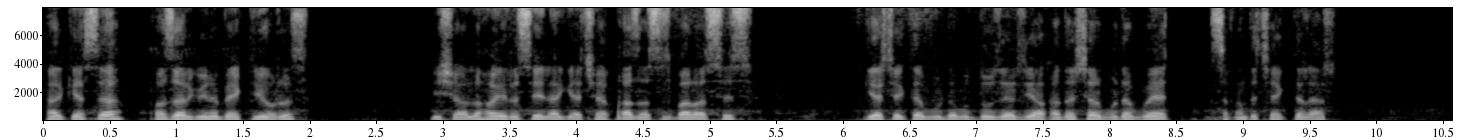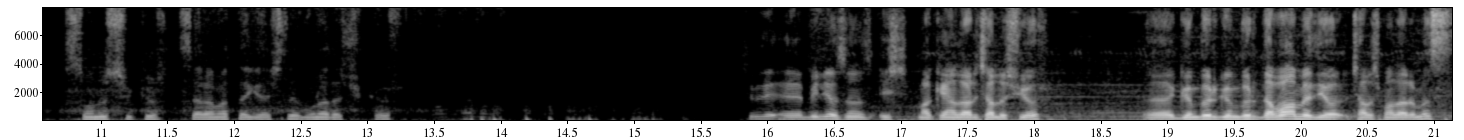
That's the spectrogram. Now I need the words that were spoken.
Herkese pazar günü bekliyoruz. İnşallah hayırlısıyla geçer, kazasız balasız. Gerçekten burada bu dozerci arkadaşlar burada bu sıkıntı çektiler. Sonuç şükür selametle geçti. Buna da şükür. Şimdi e, biliyorsunuz iş makineleri çalışıyor. E, gümbür gümbür devam ediyor çalışmalarımız.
